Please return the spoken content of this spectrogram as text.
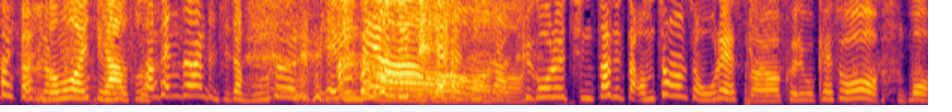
많이 하셨어. 너무 화이팅 야 하셨어. 부산 팬들한테 진짜 무슨 민폐야. 진짜. 맞아. 그거를 진짜 진짜 엄청 엄청 오래 했어요. 그리고 계속. 뭐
